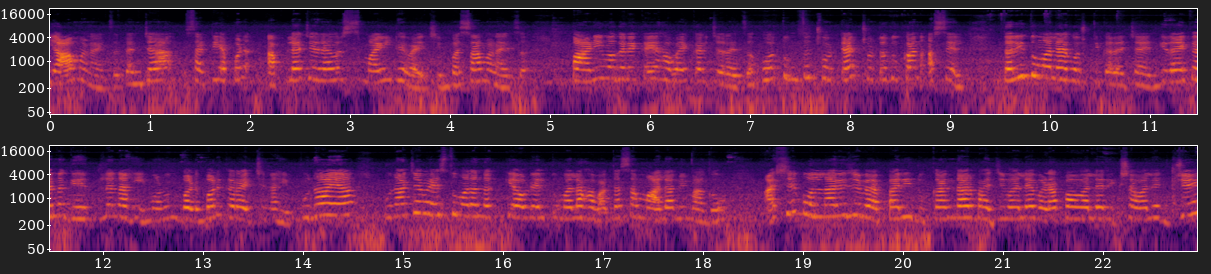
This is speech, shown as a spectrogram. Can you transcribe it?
या म्हणायचं त्यांच्यासाठी आपण आपल्या चेहऱ्यावर स्माईल ठेवायची बसा म्हणायचं पाणी वगैरे काही हवाय का हो तुमचं छोट्यात छोटं दुकान असेल तरी तुम्हाला या गोष्टी करायच्या आहेत. गिरायकानं घेतलं नाही म्हणून बडबड करायची नाही. पुन्हा या कुणाच्या वेळेस तुम्हाला नक्की आवडेल तुम्हाला हवा तसा माल आम्ही मागवू. असे बोलणारे जे व्यापारी दुकानदार भाजीवाले वडापाववाले रिक्षावाले जे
